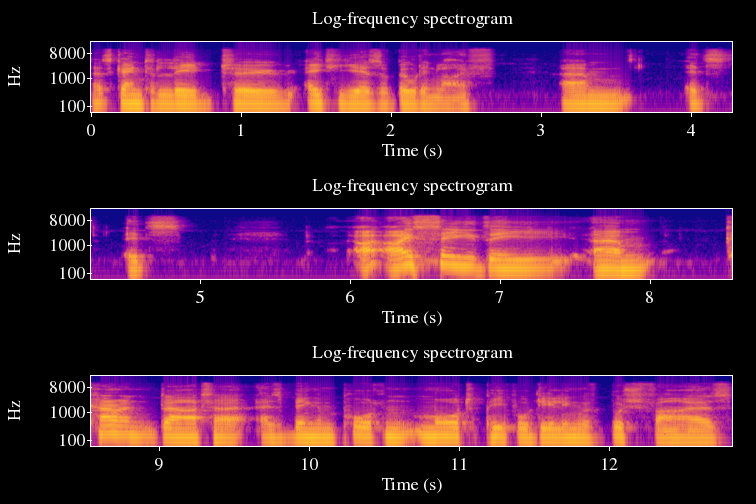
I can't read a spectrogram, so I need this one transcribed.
that's going to lead to 80 years of building life. Um, it's it's. I, I see the um, current data as being important more to people dealing with bushfires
